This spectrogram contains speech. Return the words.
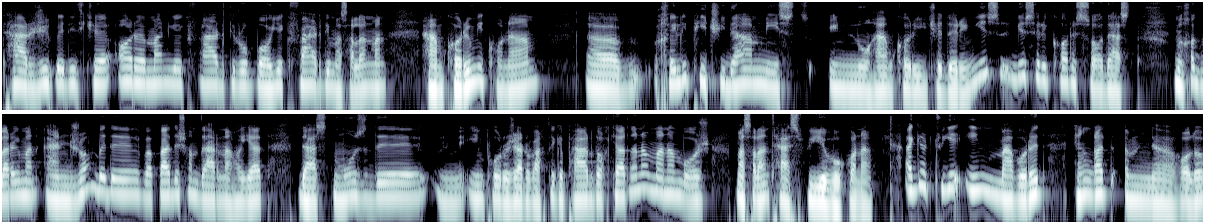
ترجیح بدید که آره من یک فردی رو با یک فردی مثلا من همکاری می‌کنم. خیلی پیچیده هم نیست این نوع همکاری که داریم. یه سری کار ساده است. می‌خواد برای من انجام بده و بعدش هم در نهایت دستمزد این پروژه رو وقتی که پرداخت کردنم منم باش مثلا تصویه بکنم. اگر توی این موارد اینقدر حالا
